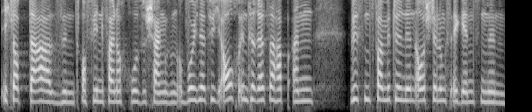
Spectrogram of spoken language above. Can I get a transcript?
ich glaube, da sind auf jeden Fall noch große Chancen, obwohl ich natürlich auch Interesse habe an wissensvermittelnden, ausstellungsergänzenden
